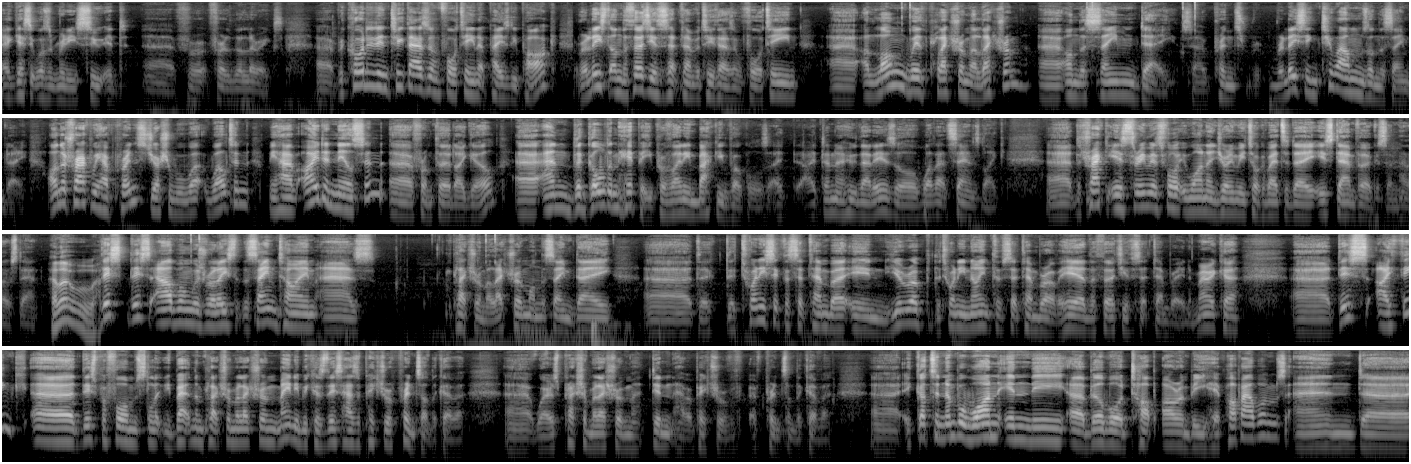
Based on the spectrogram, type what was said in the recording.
I guess it wasn't really suited uh, for for the lyrics. Uh, recorded in 2014 at Paisley Park, released on the 30th of September 2014, uh, along with Plectrum Electrum uh, on the same day. So Prince re- releasing two albums on the same day. On the track we have Prince, Joshua Wel- Welton, we have Ida Nielsen uh, from Third Eye Girl, uh, and the Golden Hippie providing backing vocals. I, I don't know who that is or what that sounds like. Uh, the track is 3 minutes 41, and joining me to talk about today is Stan Ferguson. Hello, Stan. Hello. This this album was released at the same time as Plectrum Electrum on the same day. Uh, the, the 26th of September in Europe, the 29th of September over here, the 30th of September in America. Uh, this, I think, uh, this performs slightly better than Plectrum Electrum, mainly because this has a picture of Prince on the cover, uh, whereas Plectrum Electrum didn't have a picture of, of Prince on the cover. Uh, it got to number one in the uh, Billboard Top R&B Hip Hop Albums, and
